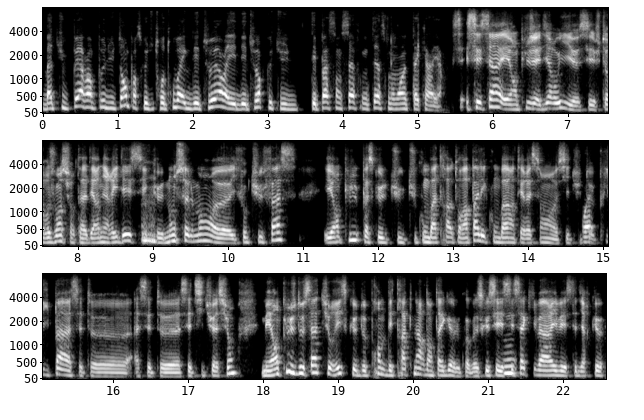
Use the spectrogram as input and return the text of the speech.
bah, tu perds un peu du temps parce que tu te retrouves avec des tueurs et des tueurs que tu n'es pas censé affronter à ce moment-là de ta carrière. C'est ça, et en plus, j'allais dire, oui, je te rejoins sur ta dernière idée, c'est que non seulement euh, il faut que tu le fasses, et en plus, parce que tu, combattras, tu n'auras pas les combats intéressants euh, si tu ne te plies pas à cette, euh, à, cette, euh, cette situation. Mais en plus de ça, tu risques de prendre des traquenards dans ta gueule, quoi, parce que c'est mm. ça qui va arriver. C'est-à-dire que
